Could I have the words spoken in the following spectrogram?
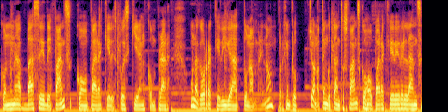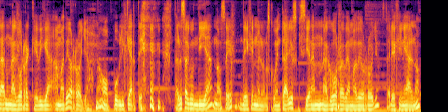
con una base de fans como para que después quieran comprar una gorra que diga tu nombre, ¿no? Por ejemplo, yo no tengo tantos fans como para querer lanzar una gorra que diga Amadeo Rollo, ¿no? O publicarte. Tal vez algún día, no sé, déjenmelo en los comentarios, quisieran una gorra de Amadeo Rollo, estaría genial, ¿no?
